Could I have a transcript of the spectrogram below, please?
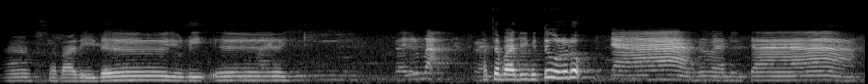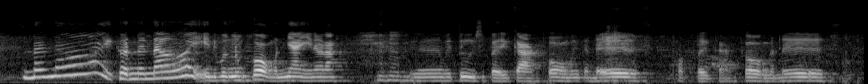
อ่าสบายดีเด้อยูริเอ้ยไปลูกละอะสบายดีมีตู้ด้วยลูกจ้าสวัสดีจ้าน้อยๆคนน้อยๆนี่เบิ่งน้ำกล้องมันใหญ่เนาะนะเออไปตู้สิไปกลางกล้องมันกันเด้อ พอกไปกลางกล้องกันเด้อ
